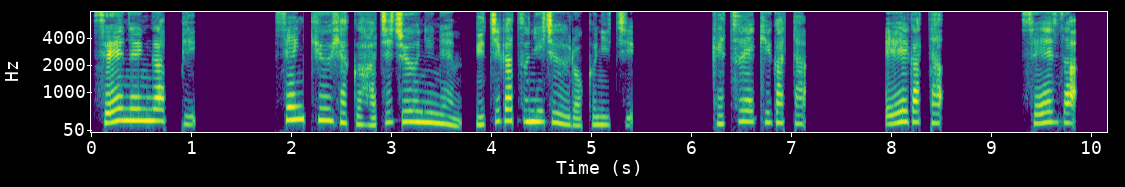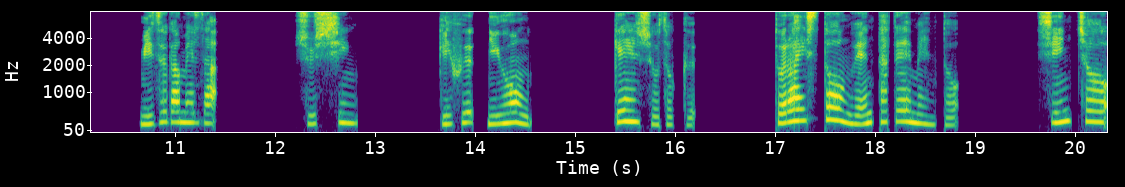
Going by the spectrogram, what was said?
生年月日。1982年1月26日。血液型。A 型。星座。水瓶座。出身。岐阜、日本。現所属。トライストーンエンターテイメント。身長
